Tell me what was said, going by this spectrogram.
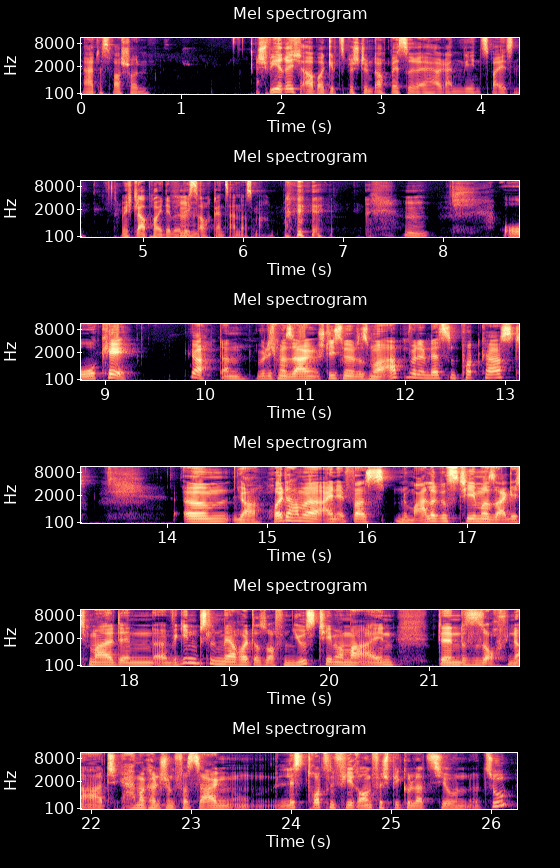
na, das war schon schwierig, aber gibt es bestimmt auch bessere Herangehensweisen. Und ich glaube, heute würde hm. ich es auch ganz anders machen. hm. Okay. Ja, dann würde ich mal sagen, schließen wir das mal ab mit dem letzten Podcast. Ähm, ja, heute haben wir ein etwas normaleres Thema, sage ich mal, denn äh, wir gehen ein bisschen mehr heute so auf ein News-Thema mal ein, denn das ist auch wie eine Art, ja, man kann schon fast sagen, lässt trotzdem viel Raum für Spekulation äh, zu.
